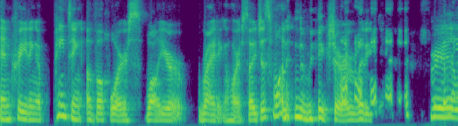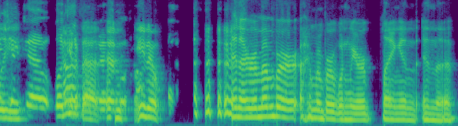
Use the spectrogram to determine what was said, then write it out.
and creating a painting of a horse while you're riding a horse. So I just wanted to make sure everybody really look got at that. And you know, and I remember I remember when we were playing in in the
